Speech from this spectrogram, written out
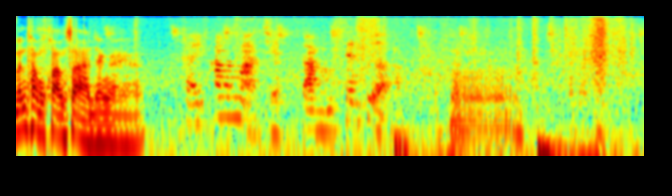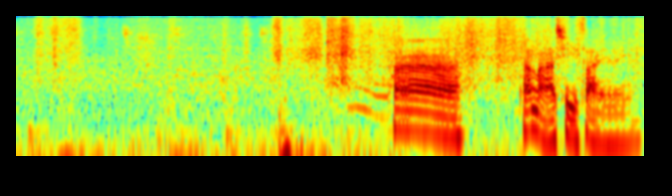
มันทำความสะอาดยังไงครับใช้ผ้ามันหมาดเช็ดตามเส้นเสือครับอืมถ้าถ้าหมาฉี่ใส่อะไรเงี้ย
